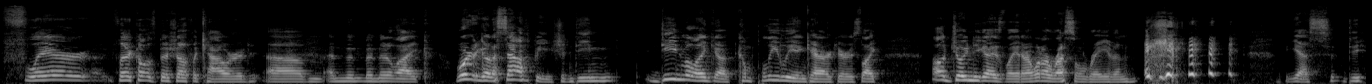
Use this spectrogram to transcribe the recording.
Flair Flair calls Bischoff a coward, um, and then, then they're like, "We're gonna go to South Beach," and Dean Dean Malenko, completely in character, is like, "I'll join you guys later. I want to wrestle Raven." yes, D-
